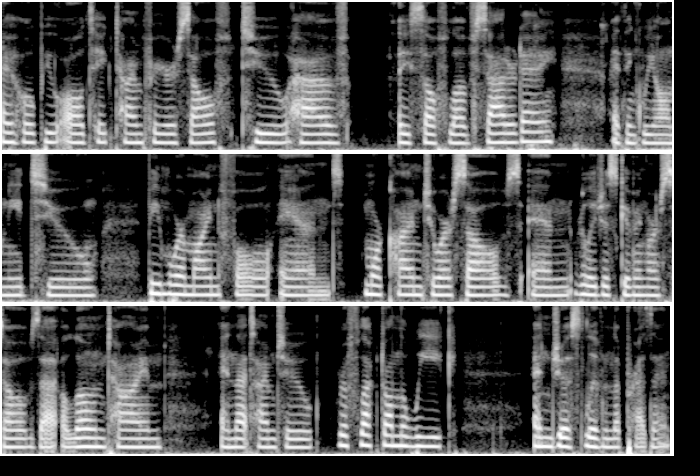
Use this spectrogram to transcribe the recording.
I hope you all take time for yourself to have a self love Saturday. I think we all need to be more mindful and more kind to ourselves and really just giving ourselves that alone time and that time to reflect on the week and just live in the present.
